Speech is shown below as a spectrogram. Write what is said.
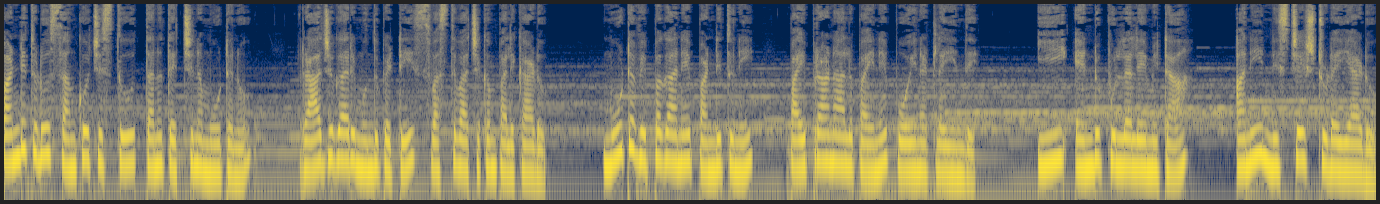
పండితుడు సంకోచిస్తూ తను తెచ్చిన మూటను రాజుగారి ముందు పెట్టి స్వస్తివాచకం పలికాడు. మూట విప్పగానే పండితుని పైప్రాణాలుపైనే పోయినట్లయింది. ఈ ఎండు పుల్లలేమిటా? అని నిశ్చేష్టుడయ్యాడు.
